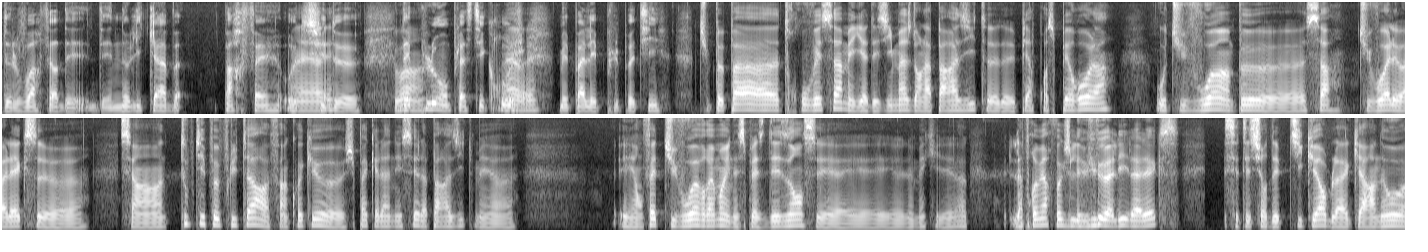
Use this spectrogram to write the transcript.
De le voir faire des, des nollie cabs parfaits au-dessus de, vois, des hein. plots en plastique rouge, mais pas les plus petits. tu peux pas trouver ça, mais il y a des images dans La Parasite de Pierre Prospero, là, où tu vois un peu euh, ça. Tu vois le Alex, euh, c'est un tout petit peu plus tard, enfin, quoique, euh, je sais pas quelle année c'est, La Parasite, mais. et en fait, tu vois vraiment une espèce d'aisance et, le mec, il est là. La première fois que je l'ai vu à Lille, Alex, c'était sur des petits curbs à Carnot,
